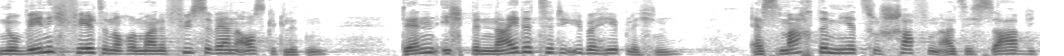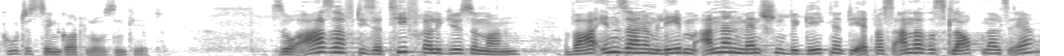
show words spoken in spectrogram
nur wenig fehlte noch und meine Füße wären ausgeglitten. Denn ich beneidete die Überheblichen. Es machte mir zu schaffen, als ich sah, wie gut es den Gottlosen geht. So Asaf, dieser tief religiöse Mann, war in seinem Leben anderen Menschen begegnet, die etwas anderes glaubten als er,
